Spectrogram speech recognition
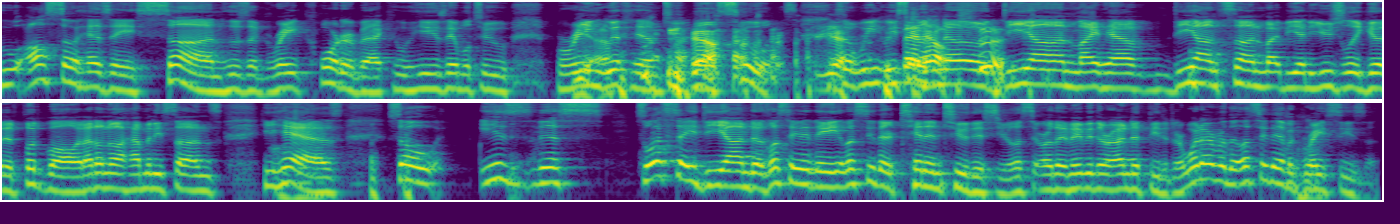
who also has a son who's a great quarterback who he was able to bring yeah. with him to both schools. Yeah. So we, we sort of know Deion might have Deion's son might be unusually good at football, and I don't know how many sons he oh, has. So is this so let's say Deion does. Let's say they. Let's say they're ten and two this year. Let's say, or they maybe they're undefeated or whatever. Let's say they have a great season.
